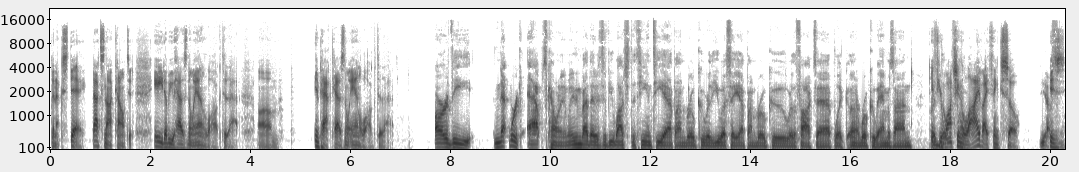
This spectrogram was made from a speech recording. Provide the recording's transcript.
the next day. That's not counted. AEW has no analog to that. Um, Impact has no analog to that. Are the network apps counted. What I mean by that is if you watch the TNT app on Roku or the USA app on Roku or the Fox app, like on Roku, Amazon. If you're watching counted? live, I think so. Yeah. Is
